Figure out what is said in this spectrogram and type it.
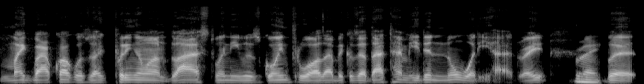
Mike Babcock was like putting him on blast when he was going through all that because at that time he didn't know what he had, right? Right. But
